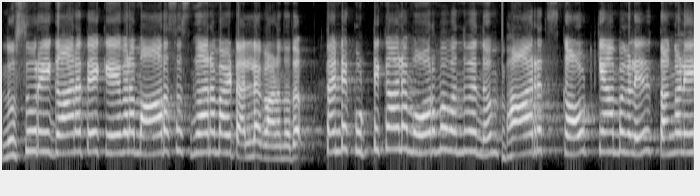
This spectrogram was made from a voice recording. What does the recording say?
നുസൂർ ഈ ഗാനത്തെ കേവലം ആർ എസ് എസ് ഗാനമായിട്ടല്ല കാണുന്നത്. തന്റെ കുട്ടിക്കാലം ഓർമ്മ വന്നുവെന്നും ഭാരത് സ്കൗട്ട് ക്യാമ്പുകളിൽ തങ്ങൾ ഈ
